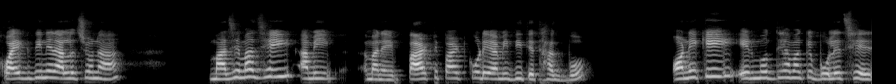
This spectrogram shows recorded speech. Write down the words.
কয়েকদিনের আলোচনা। মাঝে মাঝেই আমি মানে পার্ট পার্ট করে আমি দিতে থাকব। অনেকেই এর মধ্যে আমাকে বলেছেন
